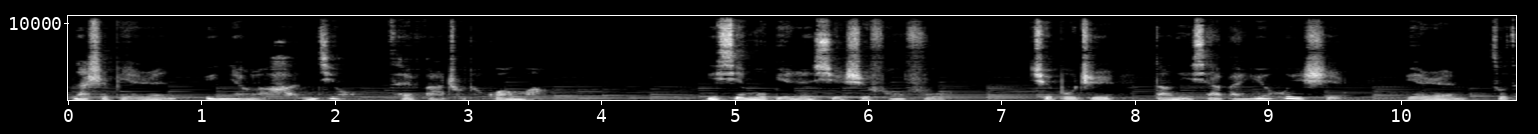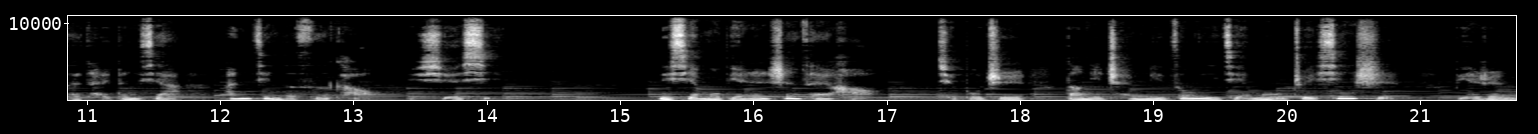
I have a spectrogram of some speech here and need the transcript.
那是别人酝酿了很久才发出的光芒。你羡慕别人学识丰富，却不知当你下班约会时，别人坐在台灯下安静的思考与学习。你羡慕别人身材好，却不知当你沉迷综艺节目追星时。别人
